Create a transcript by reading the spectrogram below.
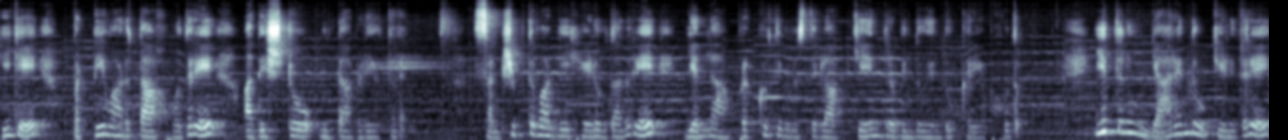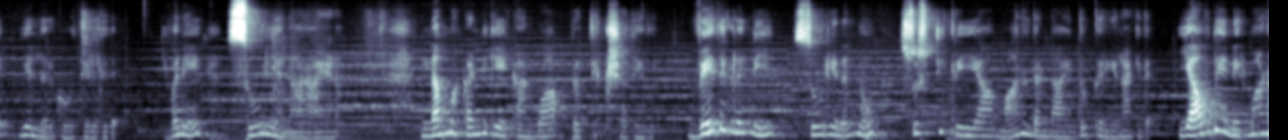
ಹೀಗೆ ಪಟ್ಟಿ ಮಾಡುತ್ತಾ ಹೋದರೆ ಅದೆಷ್ಟೋ ಉದ್ದ ಬೆಳೆಯುತ್ತದೆ. ಸಂಕ್ಷಿಪ್ತವಾಗಿ ಹೇಳುವುದಾದರೆ ಎಲ್ಲ ಪ್ರಕೃತಿ ವ್ಯವಸ್ಥೆಗಳ ಕೇಂದ್ರ ಬಿಂದು ಎಂದು ಕರೆಯಬಹುದು. ಈತನು ಯಾರೆಂದು ಕೇಳಿದರೆ ಎಲ್ಲರಿಗೂ ತಿಳಿದಿದೆ. ಇವನೇ ಸೂರ್ಯನಾರಾಯಣ. ನಮ್ಮ ಕಣ್ಣಿಗೆ ಕಾಣುವ ಪ್ರತ್ಯಕ್ಷ ದೇವರು. ವೇದಗಳಲ್ಲಿ ಸೂರ್ಯನನ್ನು ಸೃಷ್ಟಿಕ್ರಿಯೆಯ ಮಾನದಂಡ ಎಂದು ಕರೆಯಲಾಗಿದೆ. ಯಾವುದೇ ನಿರ್ಮಾಣ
